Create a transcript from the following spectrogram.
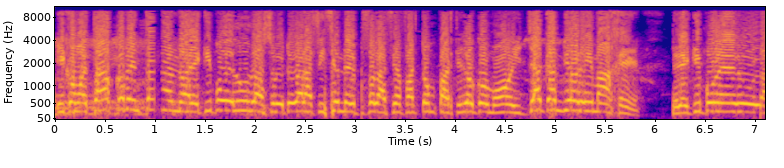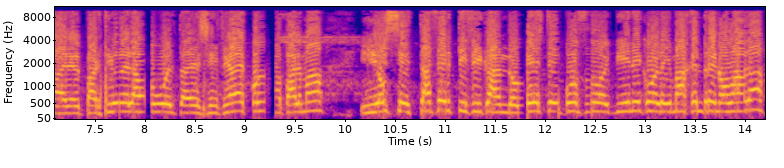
Y como estabas comentando al equipo de Duda, sobre todo a la afición del Pozo, le hacía falta un partido como hoy. Ya cambió la imagen del equipo de Duda en el partido de la vuelta de semifinales contra Palma. Y hoy se está certificando que este Pozo viene con la imagen renovada.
